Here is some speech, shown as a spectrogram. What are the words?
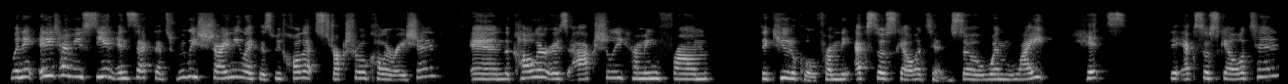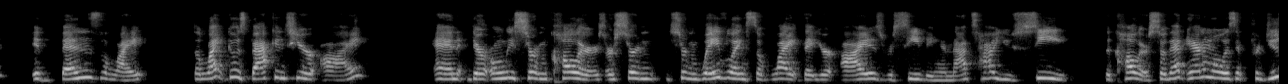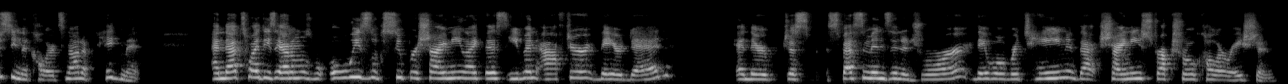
When it, anytime you see an insect that's really shiny like this, we call that structural coloration. And the color is actually coming from the cuticle, from the exoskeleton. So when light hits the exoskeleton, it bends the light. The light goes back into your eye and there are only certain colors or certain certain wavelengths of light that your eye is receiving and that's how you see the color so that animal isn't producing the color it's not a pigment and that's why these animals will always look super shiny like this even after they are dead and they're just specimens in a drawer they will retain that shiny structural coloration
